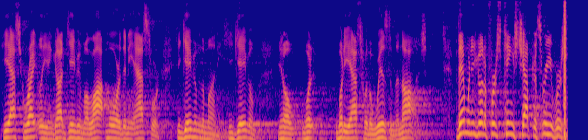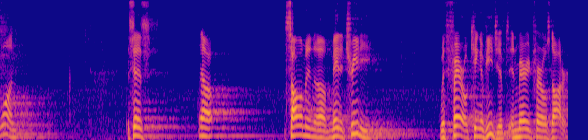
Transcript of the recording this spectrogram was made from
He asked rightly, and God gave him a lot more than he asked for. He gave him the money. He gave him, you know, what, what he asked for the wisdom, the knowledge. But then when you go to 1 Kings chapter 3, verse 1, it says, Now, Solomon uh, made a treaty with Pharaoh, king of Egypt, and married Pharaoh's daughter.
